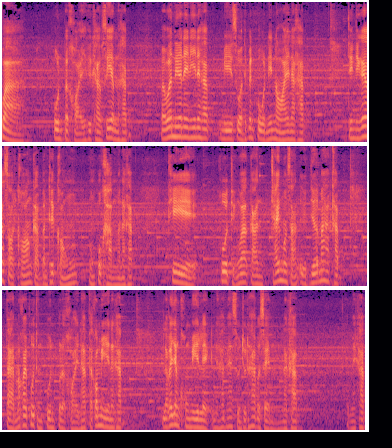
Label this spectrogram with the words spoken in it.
กว่าปูนเปลือกหอยคือแคลเซียมนะครับ แปลว่าเนื้อในนี้นะครับ มีส่วนที่เป็นปูนนิดน้อยนะครับ จริงๆก็จะสอดคล้องกับบันทึกของหลวงปู่คำนะครับ ที่พูดถึงว่าการใช้มวลสารอื่นเยอะมากครับ แต่ไม่ค่อยพูดถึงปูนเปลือกหอยนะครับ แต่ก็มีนะครับ แล้วก็ยังคงมีเหล็กนะครับแค่0.5%นะครับ เห็นไหมครับ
